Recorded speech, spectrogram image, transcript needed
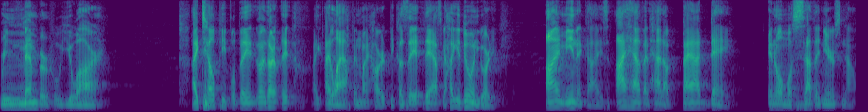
remember who you are. I tell people, they, they I, I, laugh in my heart because they, they ask me, How you doing, Gordy? I mean it, guys. I haven't had a bad day in almost seven years now.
